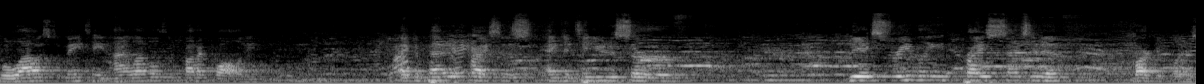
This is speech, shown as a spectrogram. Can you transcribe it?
will allow us to maintain high levels of product quality at competitive prices and continue to serve the extremely price sensitive marketplace.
